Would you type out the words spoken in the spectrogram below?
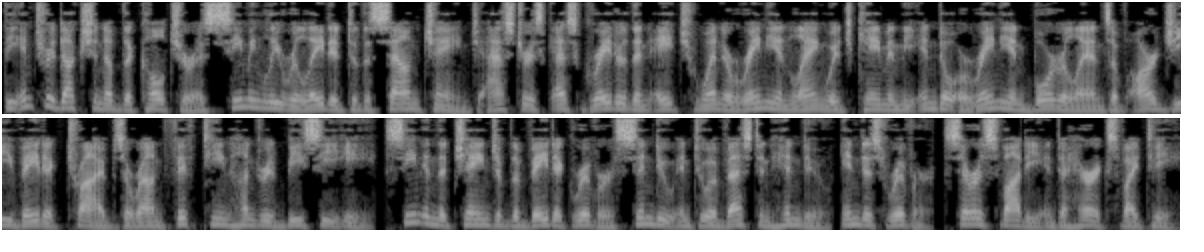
The introduction of the culture is seemingly related to the sound change s greater than h when Iranian language came in the Indo-Iranian borderlands of Rig Vedic tribes around 1500 BCE, seen in the change of the Vedic river Sindhu into Avestan Hindu Indus River, Sarasvati into Haraksvaiti.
